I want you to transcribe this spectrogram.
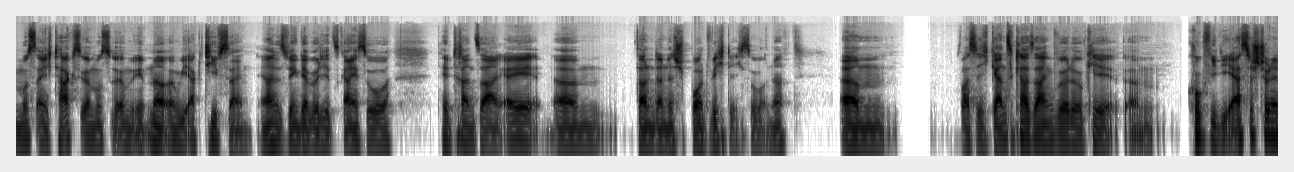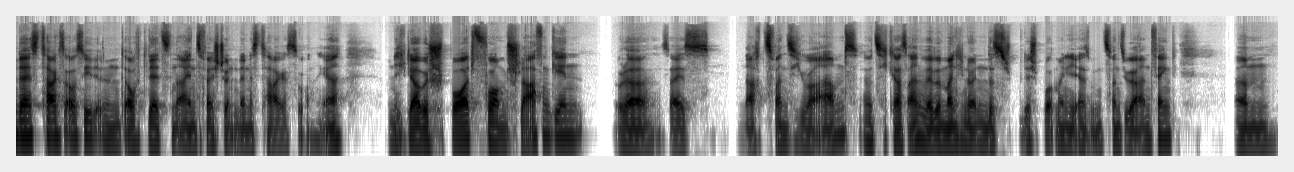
man muss eigentlich tagsüber musst du irgendwie immer irgendwie aktiv sein. Ja, deswegen, da würde ich jetzt gar nicht so penetrant sagen, ey, ähm, dann, dann ist Sport wichtig, so, ne? Ähm, was ich ganz klar sagen würde, okay, ähm, guck, wie die erste Stunde deines Tages aussieht und auch die letzten ein, zwei Stunden deines Tages so, ja. Und ich glaube, Sport vorm Schlafengehen oder sei es nach 20 Uhr abends, hört sich krass an, weil bei manchen Leuten das, der Sport manchmal erst um 20 Uhr anfängt, ähm,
